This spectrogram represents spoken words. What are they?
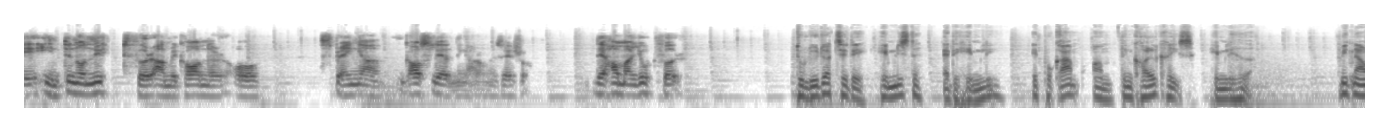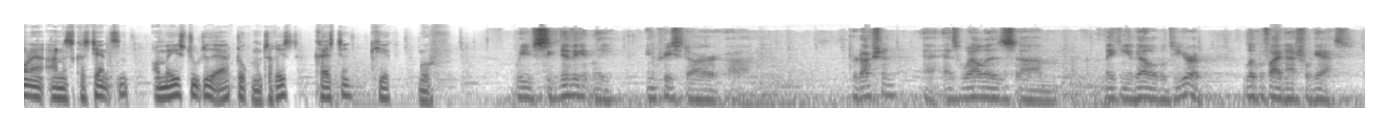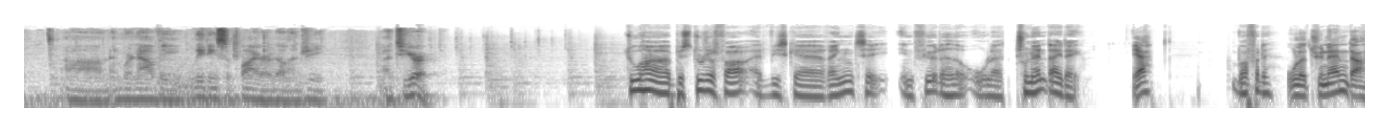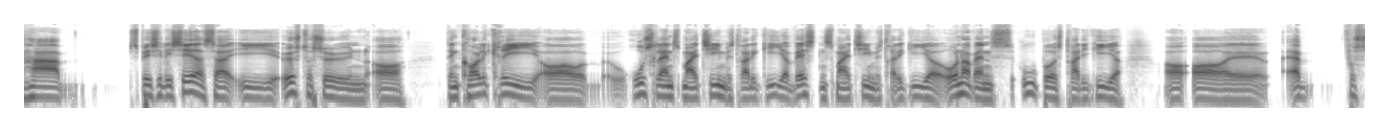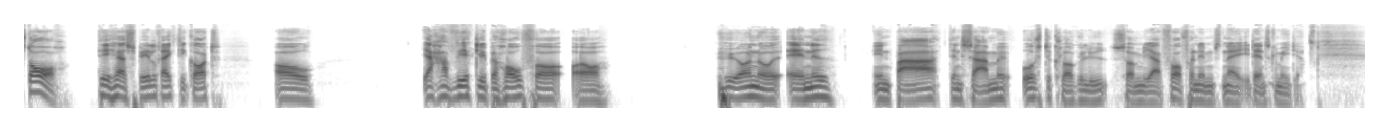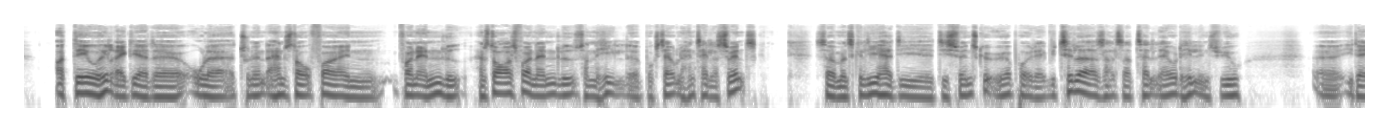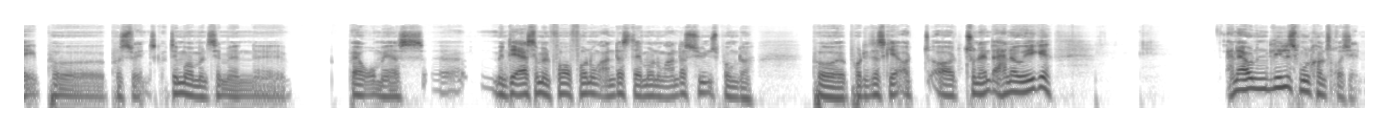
Det är inte något nytt för amerikaner att spränga gasledningar om man säger så. Det har man gjort förr. Du lytter til det hemmeligste af det hemmelige. Et program om den kolde krigs hemmeligheder. Mit navn er Anders Christiansen, og med i studiet er dokumentarist Christian Kirk Muff. We've significantly increased our um, production as well as um, making available to Europe liquefied natural gas. Um, and we're now the leading supplier of LNG uh, to Europe. Du har besluttet for, at vi skal ringe til en fyr, der hedder Ola Tunander i dag. Ja. Hvorfor det? Ola Tunander har specialiseret sig i Østersøen og den kolde krig og Ruslands maritime strategier, vestens maritime strategier, undervands ubådsstrategier og, og øh, er, forstår det her spil rigtig godt. Og jeg har virkelig behov for at høre noget andet end bare den samme osteklokkelyd, som jeg får fornemmelsen af i danske medier. Og det er jo helt rigtigt, at øh, Ola Tunander, han står for en, for en anden lyd. Han står også for en anden lyd, sådan helt øh, bogstaveligt. Han taler svensk, så man skal lige have de, øh, de svenske ører på i dag. Vi tillader os altså at tage, lave et helt interview øh, i dag på, på svensk, og det må man simpelthen øh, bære over med os. Øh, men det er simpelthen for at få nogle andre stemmer, nogle andre synspunkter på, øh, på det, der sker. Og, og Tunander, han er jo ikke... Han er jo en lille smule kontroversiel.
